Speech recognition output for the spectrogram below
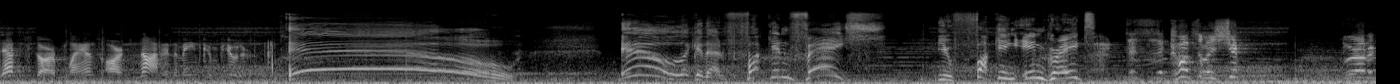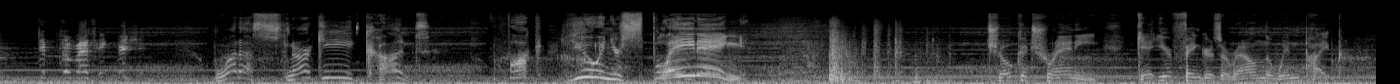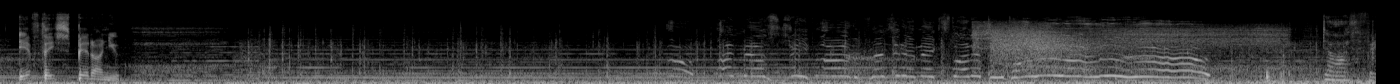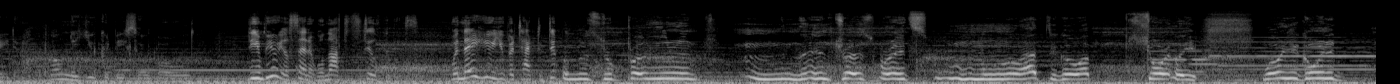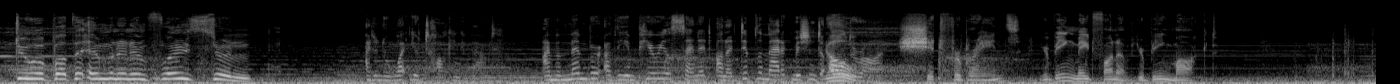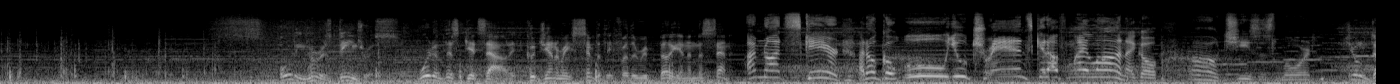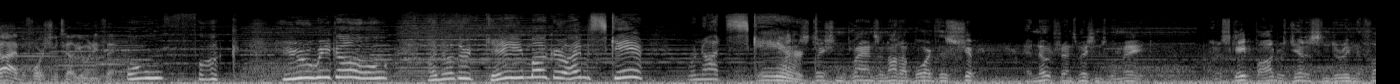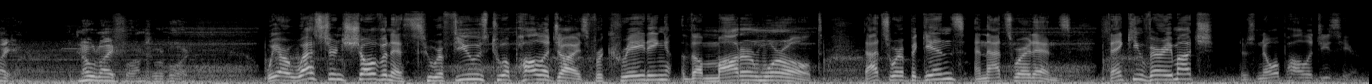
Death Star plans are not in the main computer. Ew! Ew! Look at that fucking face! You fucking ingrate! This is a consular ship. We're on a diplomatic mission. What a snarky cunt! Fuck you and your splaining! Choke a tranny. Get your fingers around the windpipe. If they spit on you. On Meryl Streep. Oh, the president makes fun of people. Darth Vader, only you could be so bold. The Imperial Senate will not sit still for this. When they hear you've attacked a diplomat. Mr. President, the interest rates will have to go up shortly. What are you going to do about the imminent inflation? I don't know what you're talking about. I'm a member of the Imperial Senate on a diplomatic mission to No. Alderaan. Shit for brains. You're being made fun of. You're being mocked. Holding her is dangerous. Word of this gets out, it could generate sympathy for the rebellion in the Senate. I'm not scared. I don't go, ooh, you trans, get off my lawn. I go, oh, Jesus Lord. She'll die before she'll tell you anything. Oh, fuck. Here we go. Another gay mugger. I'm scared. We're not scared. Station plans are not aboard this ship, and no transmissions were made. An escape pod was jettisoned during the fighting, but no life forms were aboard. We are Western chauvinists who refuse to apologize for creating the modern world. That's where it begins and that's where it ends. Thank you very much. There's no apologies here.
